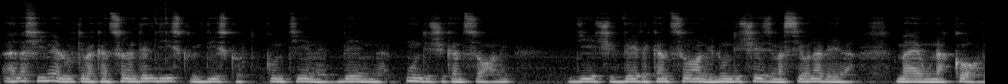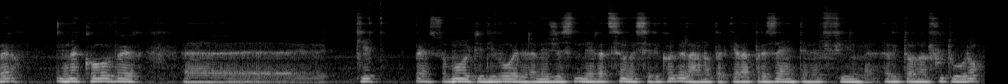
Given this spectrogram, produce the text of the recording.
alla fine l'ultima canzone del disco, il disco contiene ben 11 canzoni, 10 vere canzoni, l'undicesima sia una vera, ma è una cover, una cover eh, che penso molti di voi della mia generazione si ricorderanno perché era presente nel film Ritorno al futuro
